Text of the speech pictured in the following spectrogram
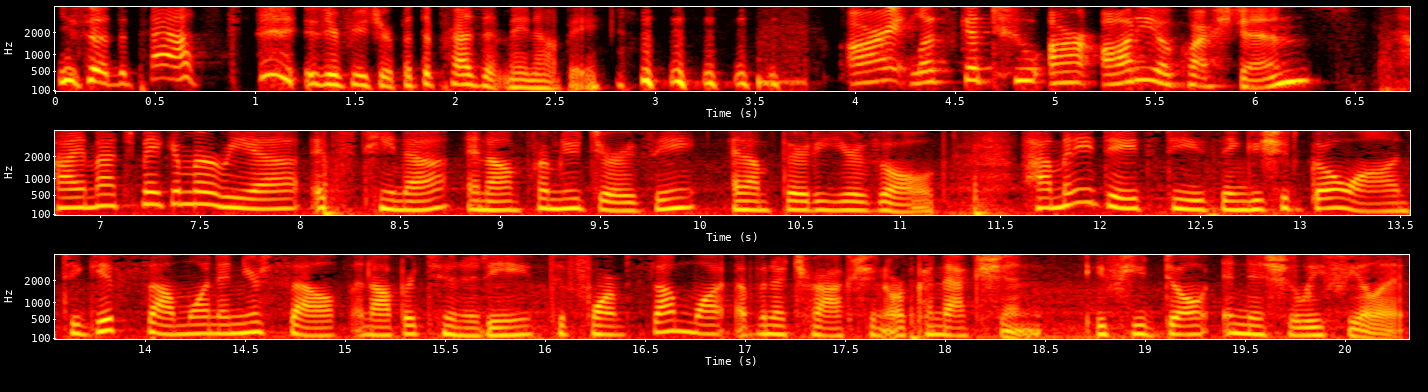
you said the past is your future but the present may not be All right, let's get to our audio questions. Hi, Matchmaker Maria. It's Tina, and I'm from New Jersey, and I'm 30 years old. How many dates do you think you should go on to give someone and yourself an opportunity to form somewhat of an attraction or connection if you don't initially feel it?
